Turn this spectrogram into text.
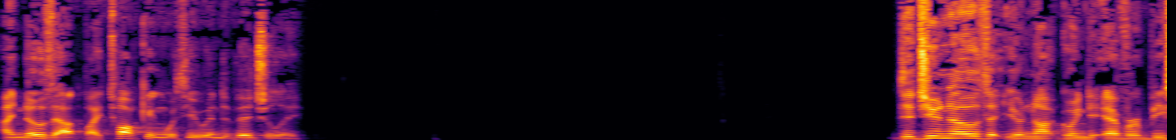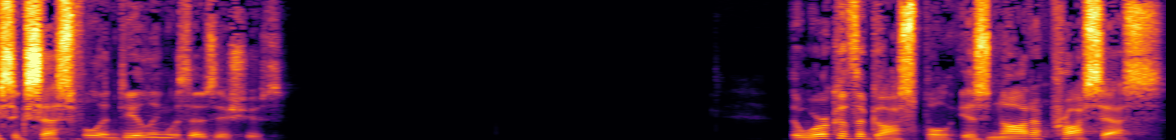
I know that by talking with you individually. Did you know that you're not going to ever be successful in dealing with those issues? The work of the gospel is not a process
